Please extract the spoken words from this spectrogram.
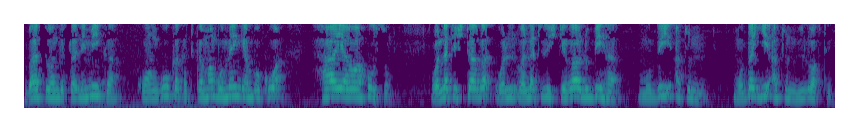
basi wangesalimika kuanguka katika mambo mengi ambokuwa hayawahusu walati lishtighalu biha mudhi'atun mudhi'atun lilwaqti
